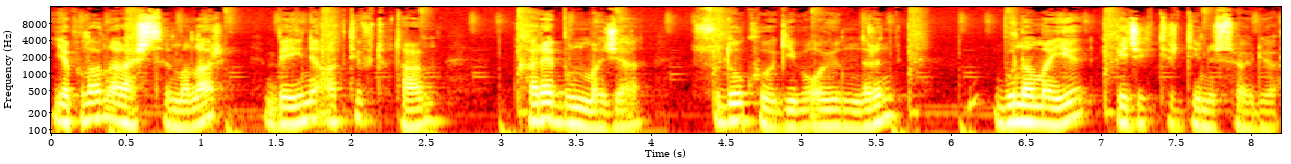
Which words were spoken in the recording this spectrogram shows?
Yapılan araştırmalar beyni aktif tutan kare bulmaca, sudoku gibi oyunların bunamayı geciktirdiğini söylüyor.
